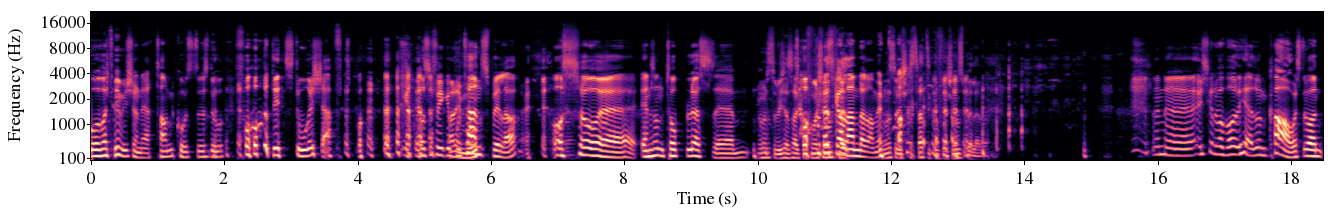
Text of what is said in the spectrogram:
overdimensjonert tannkost som sto 'For din store kjeft' på. Og så fikk jeg potenspiller. Og så eh, en sånn toppløs eh, Noen som ikke har sett konfirmasjonsbildet. Noen som ikke har sett konfirmasjonsbildet. Men uh, jeg husker det var bare helt sånn kaos. Det var en,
